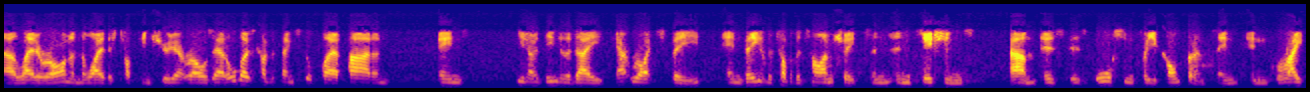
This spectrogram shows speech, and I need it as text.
uh, later on and the way this top 10 shootout rolls out, all those kinds of things still play a part. And, and, you know, at the end of the day, outright speed and being at the top of the timesheets and, and sessions um, is, is awesome for your confidence and, and great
